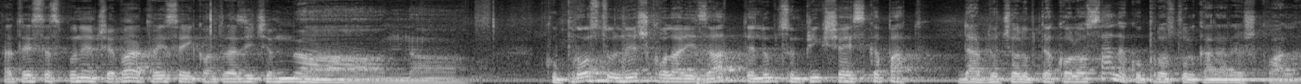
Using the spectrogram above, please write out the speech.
Ar trebui să spunem ceva, ar trebui să-i contrazicem. Nu, no, nu. No. Cu prostul neșcolarizat te lupți un pic și ai scăpat. Dar duce o luptă colosală cu prostul care are școală.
